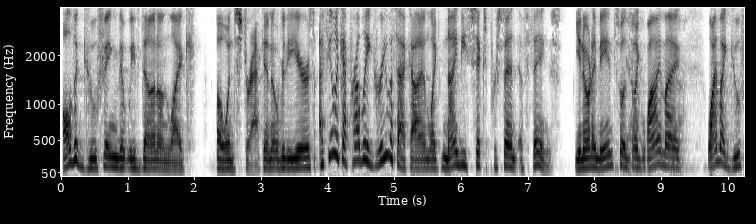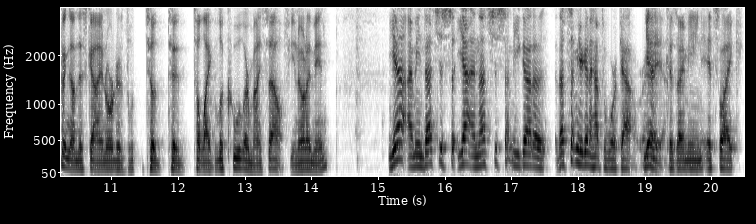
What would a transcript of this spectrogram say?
all the goofing that we've done on like Owen Strachan over the years. I feel like I probably agree with that guy on like ninety six percent of things. You know what I mean? So it's Yeah. like, why am I? Yeah. Why am I goofing on this guy in order to, to to to like look cooler myself? You know what I mean? Yeah, I mean that's just yeah, and that's just something you gotta. That's something you're gonna have to work out, right? Yeah, yeah. Because I mean, it's like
